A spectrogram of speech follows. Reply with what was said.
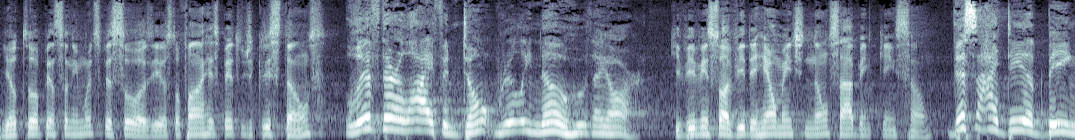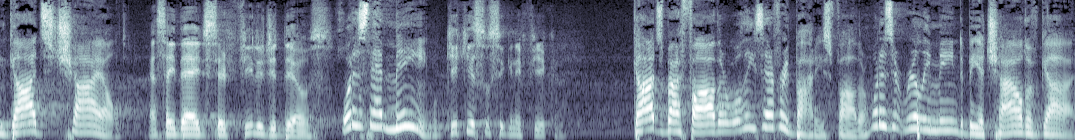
E eu estou pensando em muitas pessoas, e eu estou falando a respeito de cristãos live their life and don't really know who they are. que vivem sua vida e realmente não sabem quem são. This idea of being God's child, Essa ideia de ser filho de Deus, what does that mean? o que, que isso significa? God's my father. Well, he's everybody's father. What does it really mean to be a child of God?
